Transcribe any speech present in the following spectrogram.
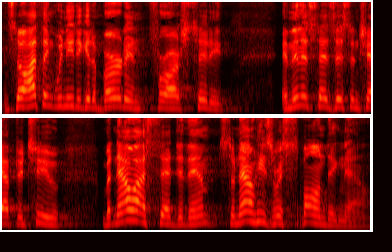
And so I think we need to get a burden for our city. And then it says this in chapter 2 But now I said to them, so now he's responding now.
